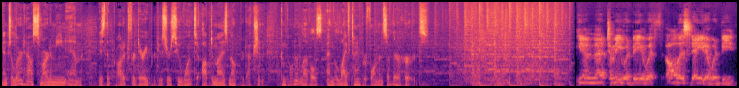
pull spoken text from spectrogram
and to learn how Smartamine M is the product for dairy producers who want to optimize milk production, component levels, and the lifetime performance of their herds. Again, that to me would be with all this data would be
